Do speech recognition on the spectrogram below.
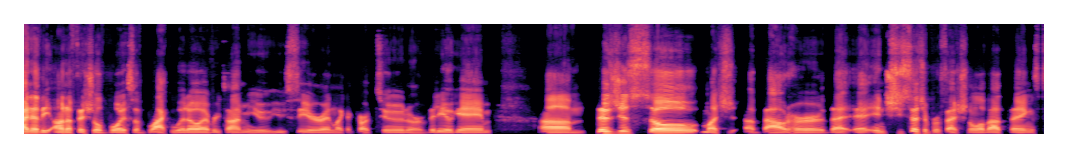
kind of the unofficial voice of Black Widow every time you you see her in like a cartoon or a video game. Um, there's just so much about her that, and she's such a professional about things.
